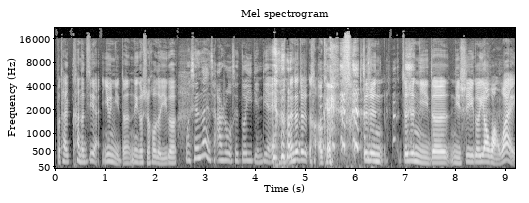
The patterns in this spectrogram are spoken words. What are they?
不太看得见，因为你的那个时候的一个，我现在才二十五岁多一点点，那这 就是 OK，就是就是你的你是一个要往外。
